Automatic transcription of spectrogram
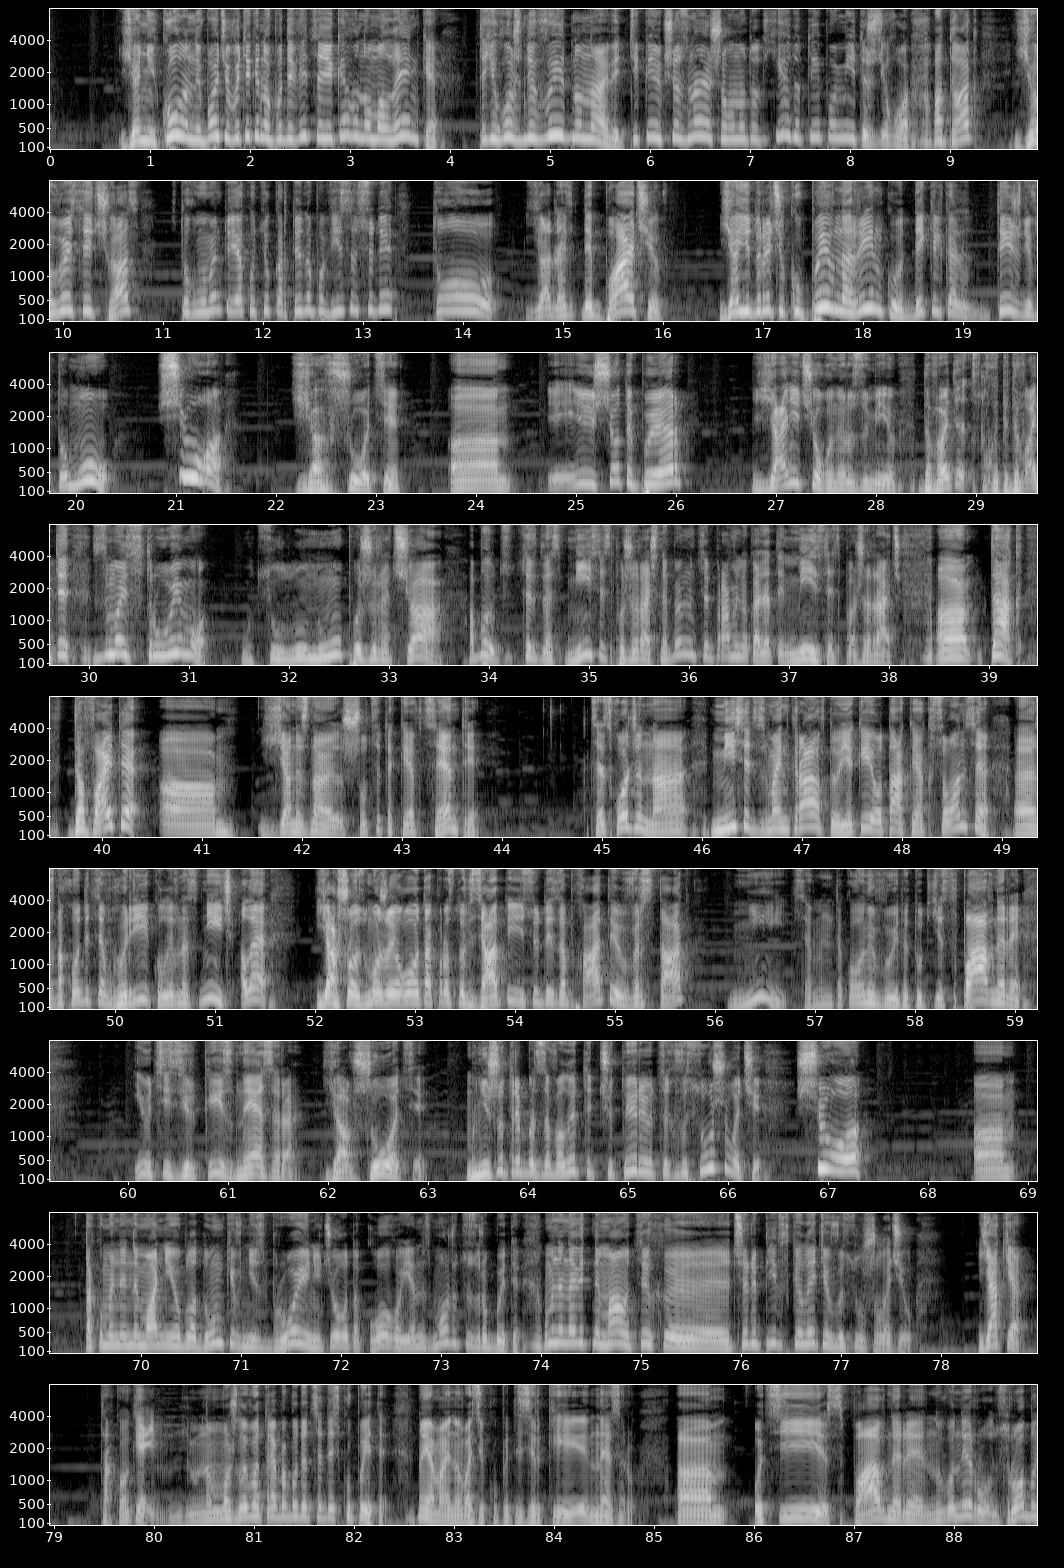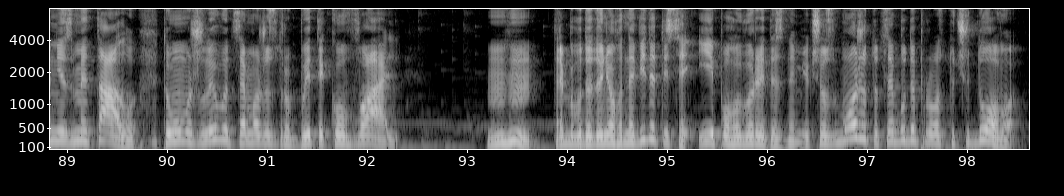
Я ніколи не бачив, ви тільки ну подивіться, яке воно маленьке. Та його ж не видно навіть. Тільки якщо знаєш, що воно тут є, то ти помітиш його. А так, я весь цей час, з того моменту, як оцю картину повісив сюди, то я навіть не бачив. Я її, до речі, купив на ринку декілька тижнів тому. Що? Я в шоці. А, і, і що тепер? Я нічого не розумію. Давайте, слухайте, давайте змайструємо оцю луну пожирача. Або це в нас місяць пожирач. Напевно, це правильно казати місяць пожирач. А, так, давайте. А, я не знаю, що це таке в центрі. Це схоже на місяць з Майнкрафту, який отак, як сонце, е, знаходиться вгорі, коли в нас ніч. Але я що, зможу його отак просто взяти і сюди запхати в верстак? Ні, це в мене такого не вийде. Тут є спавнери. І оці зірки з Незера. Я в шоці. Мені що треба завалити чотири оцих висушувачі? Що? А, так у мене нема ні обладунків, ні зброї, нічого такого. Я не зможу це зробити. У мене навіть нема оцих е, черепів скелетів висушувачів. Як я. Так, окей. Ну, можливо, треба буде це десь купити. Ну, я маю на увазі купити зірки Незеру. А, оці спавнери, ну вони зроблені з металу. Тому, можливо, це може зробити коваль. Угу. Треба буде до нього навідатися і поговорити з ним. Якщо зможу, то це буде просто чудово.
